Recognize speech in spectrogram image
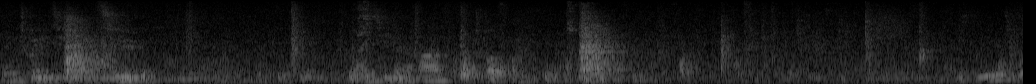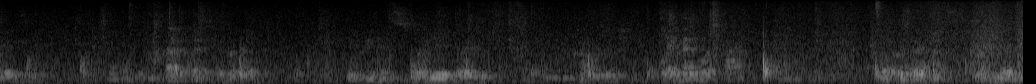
then 22.2, 19 and a half, 12.4. I have a question about that. The units. What do you mean by the calculation? Like that? What? No, because I, looking at the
